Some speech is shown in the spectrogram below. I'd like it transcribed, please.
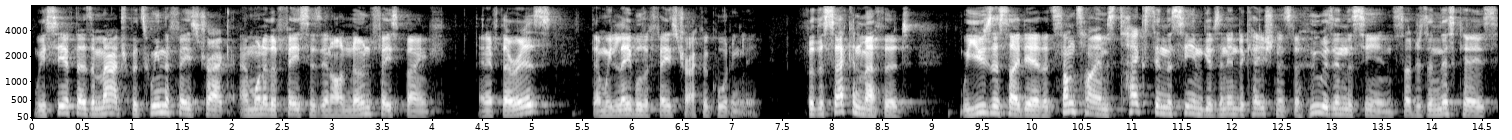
we see if there's a match between the face track and one of the faces in our known face bank, and if there is, then we label the face track accordingly. For the second method, we use this idea that sometimes text in the scene gives an indication as to who is in the scene, such as in this case,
